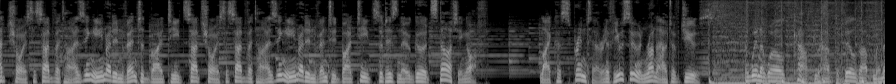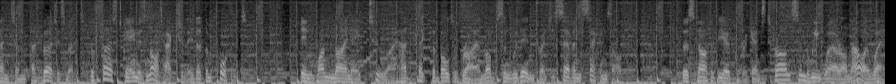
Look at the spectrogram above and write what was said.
Ad choices advertising inRead invented by Teads Ad choices advertising inRead invented by Teads It is no good starting off like a sprinter if you soon run out of juice. To win a World Cup you have to build up momentum, advertisement. The first game is not actually that important. In 1982 I had flicked the ball to Brian Robson within 27 seconds of the start of the opener against France and we were on our way.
